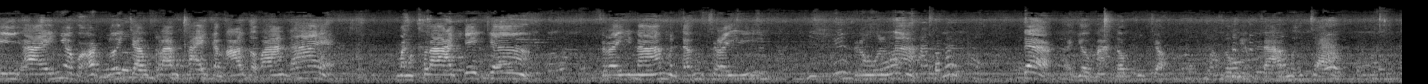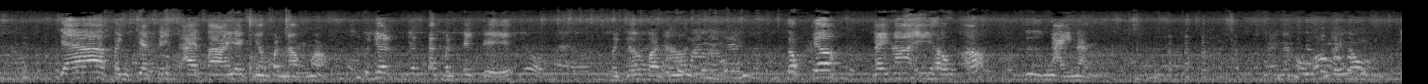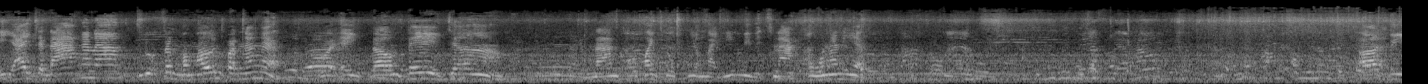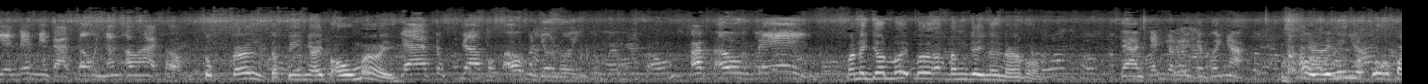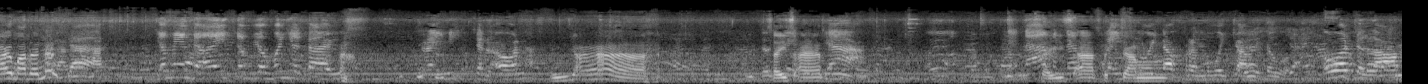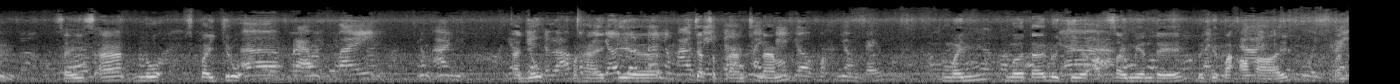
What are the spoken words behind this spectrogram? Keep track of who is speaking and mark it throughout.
Speaker 1: អ៊ីឯងបើអត់លុយចាំ5ខែចាំឲ្យក៏បានដែរมันខ្លាចទេចាស្រីណាមិនដឹងស្រីស្រួលណាស់ចាយកមកដុំទីចុះដុំយកតាមមើលចាចាពេញចិត្តទេស្អែកបាយឲ្យខ្ញុំប៉ុណ្ណឹងមកយកយកទឹកបន្តិចទេមកយកបានឲ្យទុកយកថ្ងៃណាអ៊ីហូបអស់គឺថ្ងៃហ្នឹង អ៊ីឯងចណាងណាលក់ទឹក10000ប៉ុណ្ណឹងហើយអីដងទេចាចំណាងធ្វើមិនទុកខ្ញុំថ្ងៃនេះមានវាសនាគូណានេះអត់មានទេមានតែតូចហ្នឹងអស់ហើយផង
Speaker 2: ទុកទៅតែពីរថ្ងៃប្អូនអើយ
Speaker 1: ចាទុកចាបងប្អូនមិនយកលុយអត់អូនទេ
Speaker 2: បាននេះយកលុយបើអត់ដឹងនិយាយនៅណាផង
Speaker 1: ចាអញ្ចឹងយកលុយទៅវិញហ่ะ
Speaker 2: ឲ្យវិញយកទូកប៉ៅបាត់ហើយណា
Speaker 1: ចាចាំមានតែអីចាំយកវិញទៅថ្ងៃនេះចិត្តល្អណាស់
Speaker 2: យ៉ាស្អីស្អាត
Speaker 1: ចា
Speaker 2: ស្អីស្អាតប្រចាំ
Speaker 1: 16ចំតួអូច្រឡំ
Speaker 2: ស្អីស្អាតលក់ស្ពៃជ្រក់
Speaker 1: អឺ5 3ខ្ញុំឲ្យនេះ
Speaker 2: អាយុប្រហែលជា75ឆ្នាំ
Speaker 1: យករបស់ខ្ញុំទេ
Speaker 2: ថ្មិញមើលទៅដូចជាអត់សូវមានទេដូចជាបាក់អស់ហើយ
